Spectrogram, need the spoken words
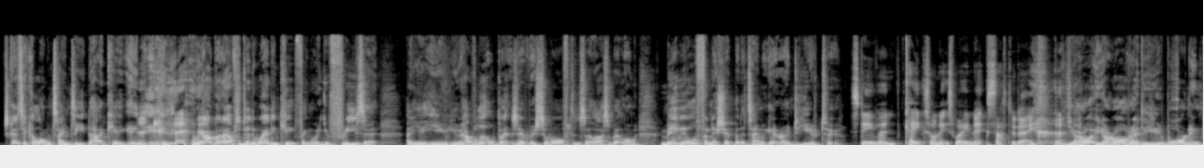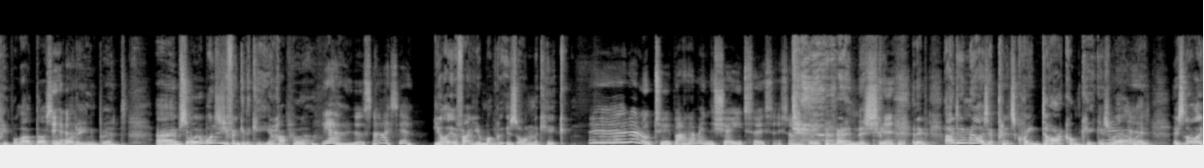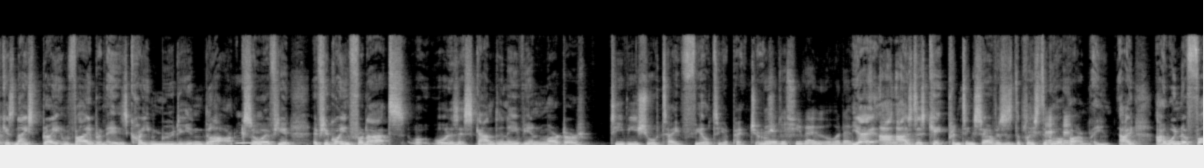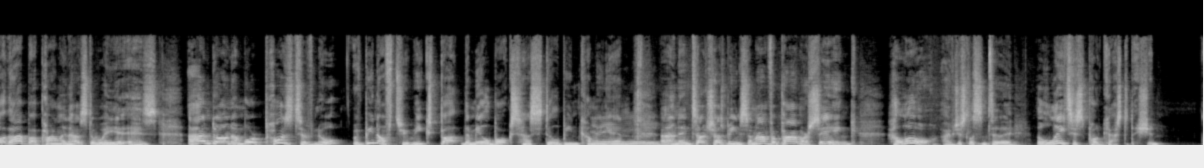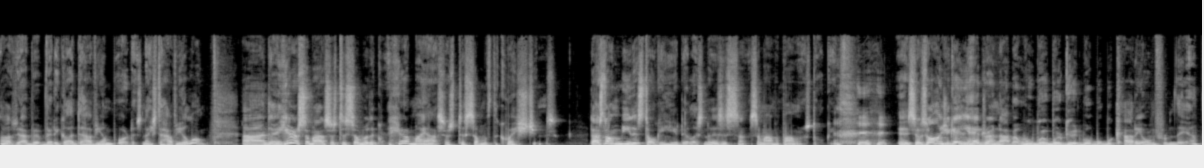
It's going to take a long time to eat that cake. It- it- we are going to have to do the wedding cake thing where you freeze it and you, you, you have little bits every so often, so it lasts a bit longer. Maybe we'll finish it by the time we get around to year two. Stephen, cake's on its way next Saturday. You're you're already warning people. That that's the Yeah. worrying bit. Um, so what, what did you think of the cake? You're happy with it? yeah, it looks nice, yeah. You like the fact your mug is on the cake? Eh, no, not too bad. I'm in the shade, so it's, it's not too bad. in the shade. and it, I didn't realise it prints quite dark on cake as well. Yeah. It, it's not like it's nice, bright, and vibrant. It is quite moody and dark. So Hmm. if you if you're going for that, what, what is it, Scandinavian murder TV show type feel to your pictures. Murder She Wrote or whatever. Yeah, Asda's cake printing service is the place to go. Apparently, I I wouldn't have thought that, but apparently that's the way it is. And on a more positive note, we've been off two weeks, but the mailbox has still been coming in, and in touch has been Samantha Palmer saying, "Hello, I've just listened to the latest podcast edition." Oh, I'm very glad to have you on board. It's nice to have you along. And uh, here are some answers to some of the. Here are my answers to some of the questions. That's not me that's talking here, dear listener. This is Sa- Samantha Palmer talking. So as long as you're getting your head around that, but we're, we're, good. We'll, we'll carry on from there.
